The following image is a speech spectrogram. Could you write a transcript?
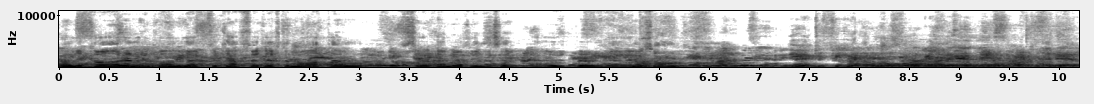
någon likör eller en konjak till kaffet efter maten. Så kan det ju finnas ett utbud även av sånt. Det är inte fel att någon det är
